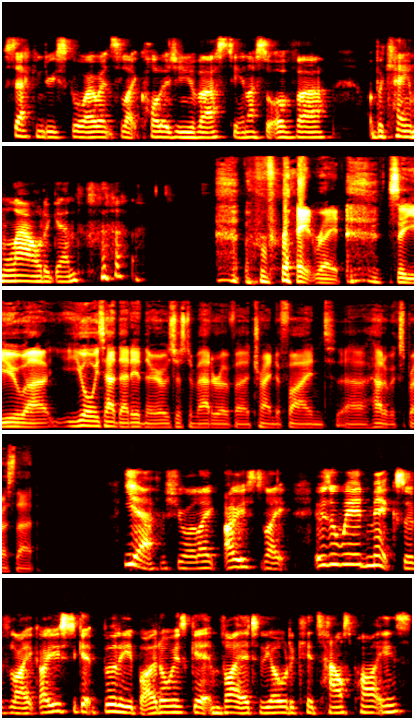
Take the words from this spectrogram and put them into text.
secondary school, I went to like college and university, and I sort of uh, I became loud again. right, right. So you uh, you always had that in there. It was just a matter of uh, trying to find uh, how to express that. Yeah, for sure. Like I used to like it was a weird mix of like I used to get bullied, but I'd always get invited to the older kids' house parties.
